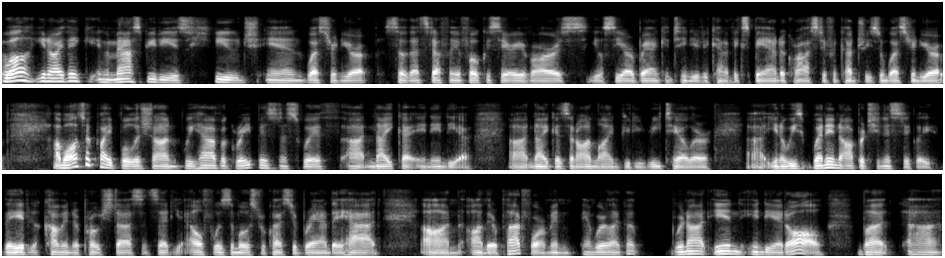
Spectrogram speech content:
Well, you know, I think in the mass beauty is huge in Western Europe. So that's definitely a focus area of ours. You'll see our brand continue to kind of expand across different countries in Western Europe. I'm also quite bullish on we have a great business with uh, Nykaa in India. Uh, Nykaa is an online beauty retailer. Uh, you know, we went in opportunistically. They had come and approached us and said, yeah, Elf was the most requested brand they had on on their platform. And and we're like, oh, we're not in India at all. But uh,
